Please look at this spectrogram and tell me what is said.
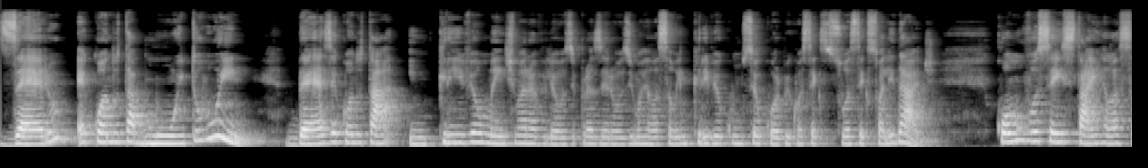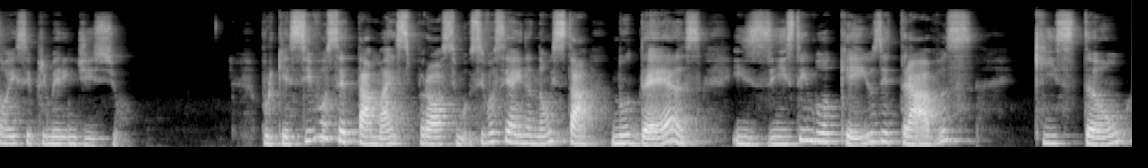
Zero é quando tá muito ruim. Dez é quando tá incrivelmente maravilhoso e prazeroso e uma relação incrível com o seu corpo e com a sex sua sexualidade. Como você está em relação a esse primeiro indício? Porque se você está mais próximo, se você ainda não está no 10, existem bloqueios e travas que estão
